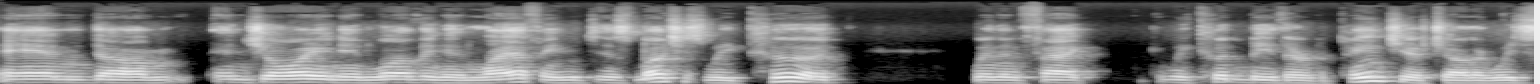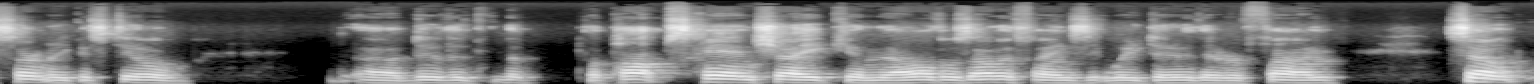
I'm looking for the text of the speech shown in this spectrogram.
and um, enjoying and loving and laughing as much as we could. When in fact we couldn't be there to pinch each other, we certainly could still uh, do the, the the pops handshake and all those other things that we do that are fun. So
